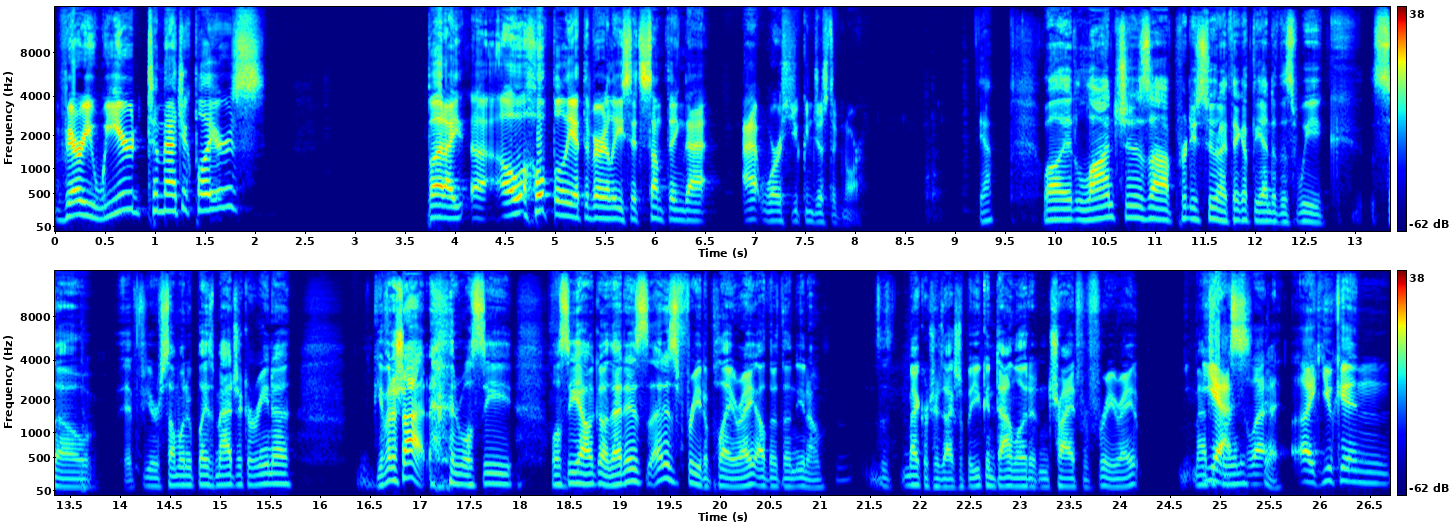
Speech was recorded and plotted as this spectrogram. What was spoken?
very weird to Magic players. But I uh, oh, hopefully at the very least it's something that at worst you can just ignore. Well, it launches uh, pretty soon, I think at the end of this week. So if you're someone who plays Magic Arena, give it a shot and we'll see we'll see how it goes. That is that is free to play, right? Other than, you know, the microtransaction, but you can download it and try it for free, right? Magic yes, li- Yeah. like you can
